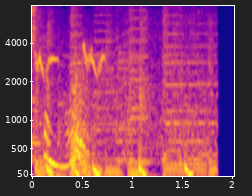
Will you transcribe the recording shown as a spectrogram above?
したの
